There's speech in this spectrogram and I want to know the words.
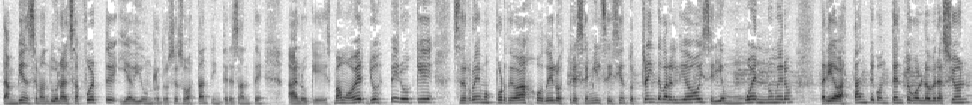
También se mandó un alza fuerte y ha habido un retroceso bastante interesante a lo que es. Vamos a ver, yo espero que cerremos por debajo de los 13.630 para el día de hoy. Sería un buen número, estaría bastante contento con la operación.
